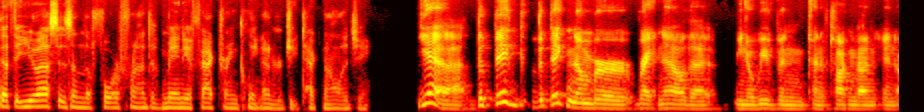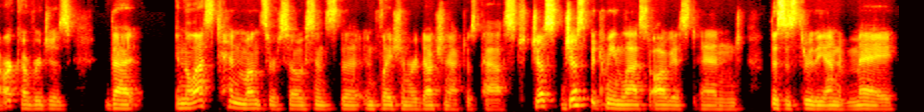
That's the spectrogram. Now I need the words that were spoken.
That the US is in the forefront of manufacturing clean energy technology? Yeah, the big the big number right now that you know we've been kind of talking about in, our coverage is that in the last 10 months or so since the Inflation Reduction Act was passed, just just between last August and this is through the end of May,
